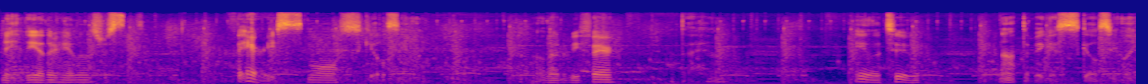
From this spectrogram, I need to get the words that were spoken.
any of the other Halos, just very small skill ceiling. Although to be fair, what the hell? Halo 2, not the biggest skill ceiling,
